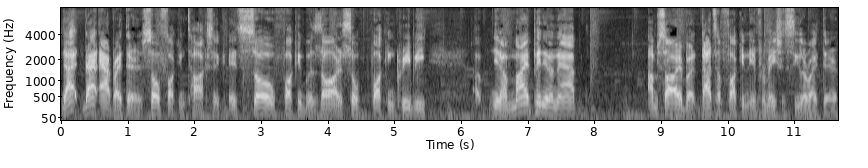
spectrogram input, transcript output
That that app right there is so fucking toxic. It's so fucking bizarre. It's so fucking creepy. Uh, you know, my opinion on the app. I'm sorry, but that's a fucking information sealer right there.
